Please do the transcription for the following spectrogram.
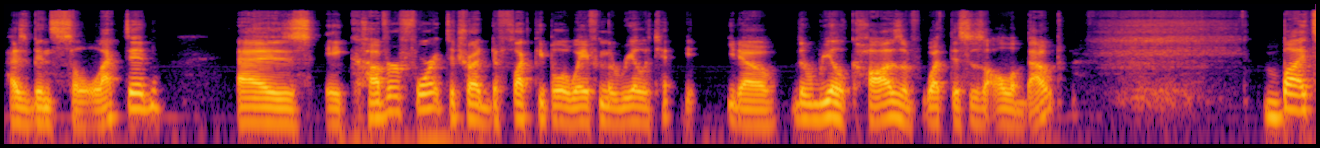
has been selected as a cover for it to try to deflect people away from the real you know the real cause of what this is all about. But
